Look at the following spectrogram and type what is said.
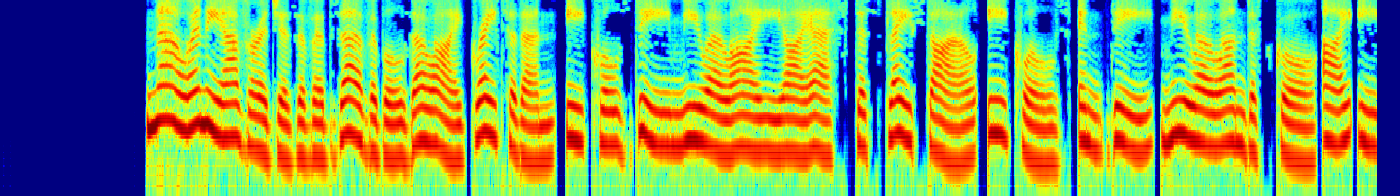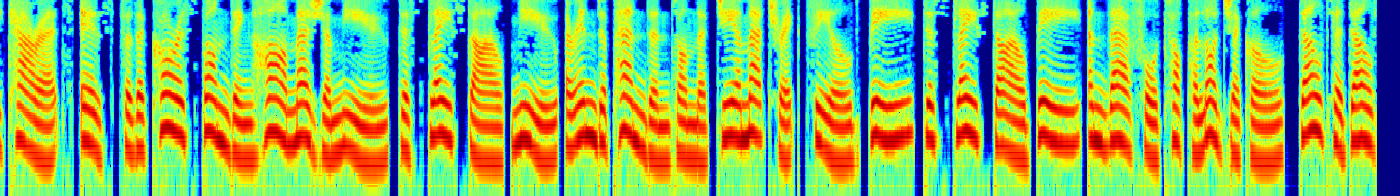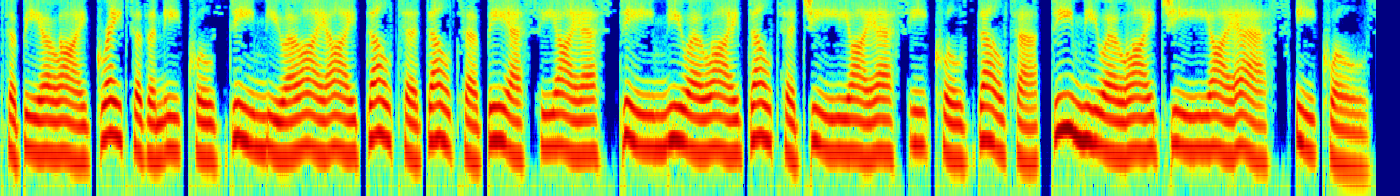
now any averages of observables OI greater than equals d mu OIEIS display style equals int d mu O underscore I e caret is for the corresponding Haar measure mu display style mu are independent on the geometric field B display style B and therefore topological delta delta BOI greater than equals d mu OII delta delta delta BSEISD mu OI delta GEIS equals delta D mu OI GEIS equals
